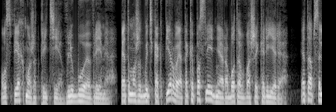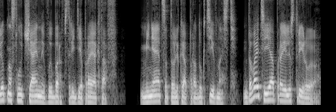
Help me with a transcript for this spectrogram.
Успех может прийти в любое время. Это может быть как первая, так и последняя работа в вашей карьере. Это абсолютно случайный выбор в среде проектов. Меняется только продуктивность. Давайте я проиллюстрирую.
